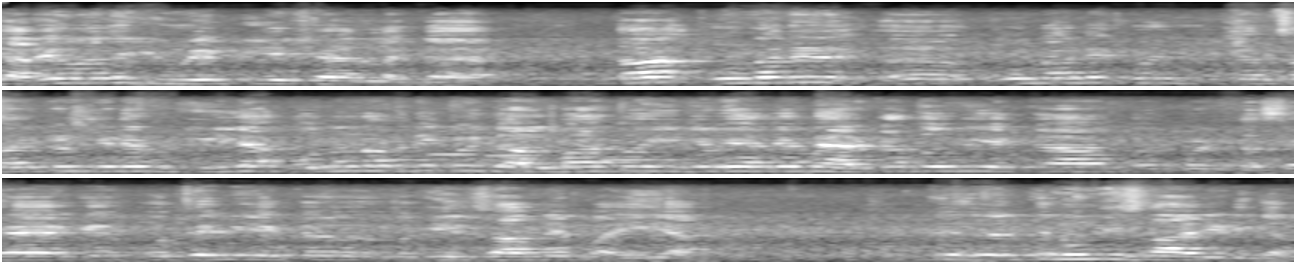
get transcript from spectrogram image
ਕਰ ਰਹੇ ਉਹਨਾਂ ਦੇ ਯੂਏਪੀਏ ਸ਼ਾਇਦ ਲੱਗਾ ਤਾਂ ਉਹਨਾਂ ਦੇ, ਅਹ, ਉਹਨਾਂ ਦੇ ਕੋਈ ਕੰਸਲਟੈਂਟ ਜਿਹੜੇ ਵਕੀਲ ਆ, ਉਹਨਾਂ ਨਾਲ ਵੀ ਕੋਈ ਗੱਲਬਾਤ ਹੋਈ? ਜਿਵੇਂ ਅੱਜ ਅਮਰੀਕਾ ਤੋਂ ਵੀ ਇੱਕ ਆ ਦੱਸਿਆ ਹੈ ਕਿ ਉੱਥੇ ਵੀ ਇੱਕ ਵਕੀਲ ਸਾਹਿਬ ਨੇ ਪਾਈ ਆ। ਕਾਨੂੰਨੀ ਸਲਾਹ ਜਿਹੜੀ ਗੱਲ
